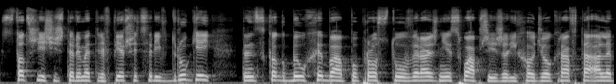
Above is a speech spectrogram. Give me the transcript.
134 metry w pierwszej serii, w drugiej ten skok był chyba po prostu wyraźnie słabszy, jeżeli chodzi o Krafta, ale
